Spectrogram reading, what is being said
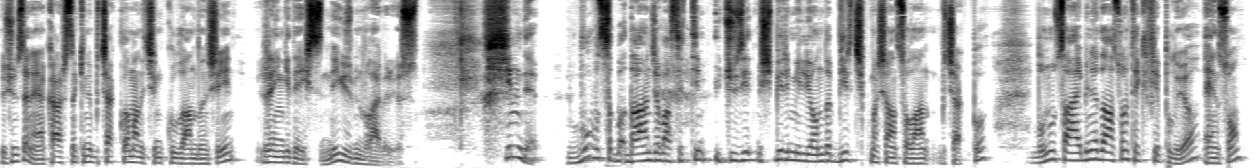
Düşünsene ya karşındakini bıçaklaman için kullandığın şeyin rengi değişsin diye 100 bin dolar veriyorsun. Şimdi bu daha önce bahsettiğim 371 milyonda bir çıkma şansı olan bıçak bu. Bunun sahibine daha sonra teklif yapılıyor en son.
